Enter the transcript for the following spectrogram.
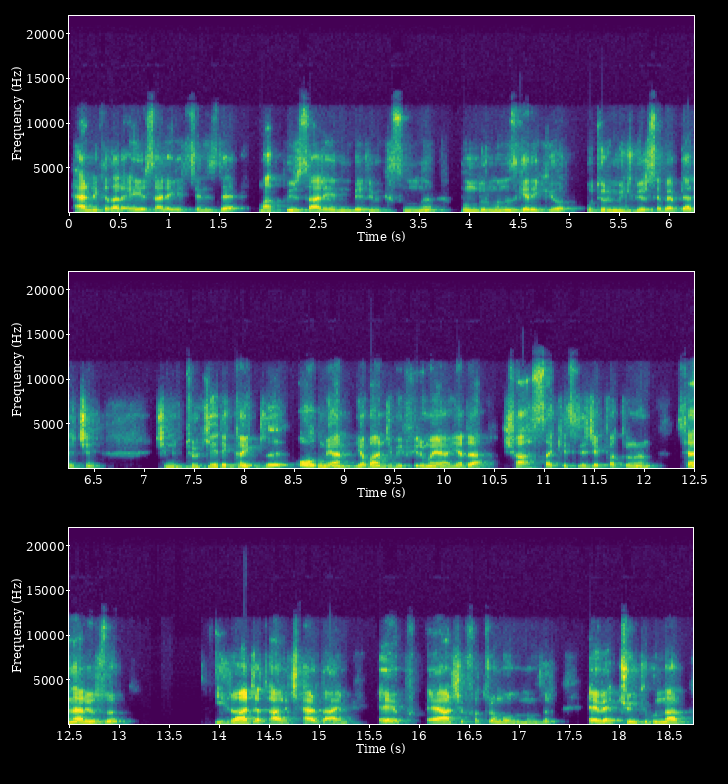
her ne kadar e-irsale geçseniz de matbu irsaliyenin belirli bir kısmını bulundurmanız gerekiyor bu tür mücbir sebepler için. Şimdi Türkiye'de kayıtlı olmayan yabancı bir firmaya ya da şahsa kesilecek faturanın senaryosu ihracat hariç her daim e- e-arşiv faturam olmalıdır. Evet çünkü bunlar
